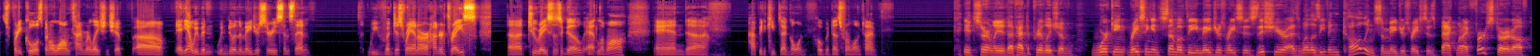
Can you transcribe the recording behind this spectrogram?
it's pretty cool. It's been a long time relationship, uh, and yeah, we've been been doing the major series since then We've uh, just ran our 100th race uh, two races ago at Le Mans, and uh, happy to keep that going. Hope it does for a long time. It certainly is. I've had the privilege of working, racing in some of the majors races this year, as well as even calling some majors races back when I first started off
